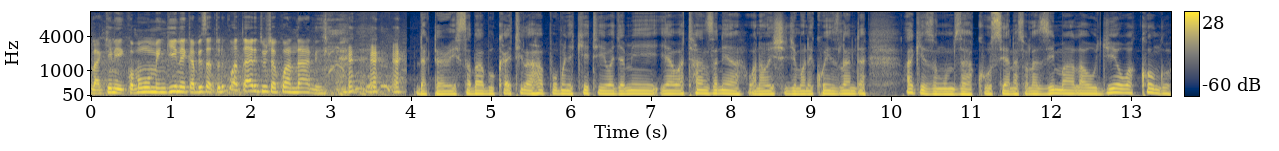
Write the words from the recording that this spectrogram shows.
lakini kwa mambo mengine kabisa tulikuwa tayari tulishakuwa ndani. Daktari Sababu Kaitila hapo, mwenyekiti wa jamii ya Watanzania wanaoishi jimboni Queensland, akizungumza kuhusiana na swala zima la ujio wa Kongo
